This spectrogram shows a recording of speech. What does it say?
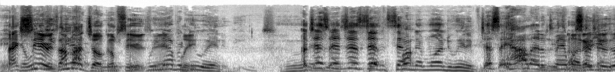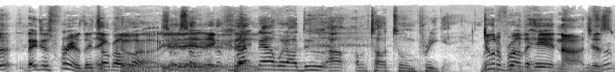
Like Yeah, we- serious, we I'm never- not joking. I'm serious, We, man. never Please. do interviews. We Uh, just- never- just- just- seven seven doesn't to do interviews. Just say holla at us, man. No, they just they just friends. They, They talk cool. out So, loud. so they right cool. now, what I'll do, I'll, I'm talk to him pregame. Do the brother head nod. Just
